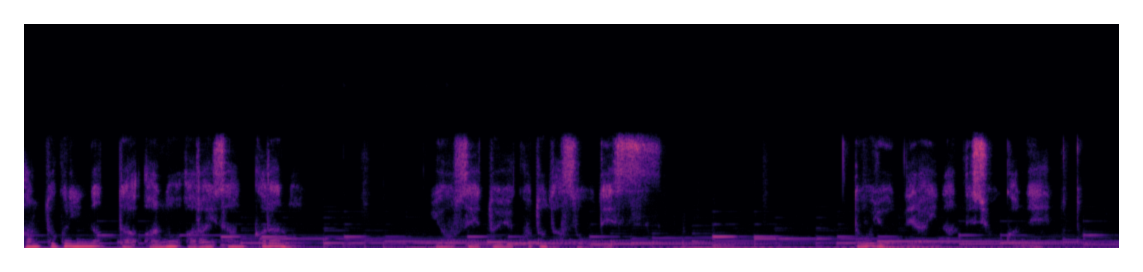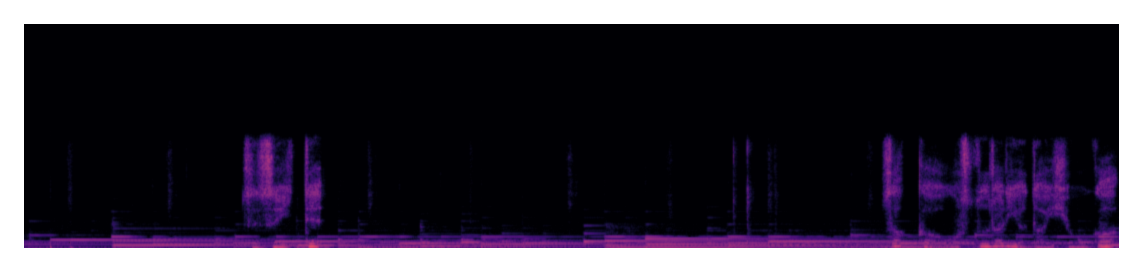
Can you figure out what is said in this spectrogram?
監督になったあの新井さんからの要請ということだそうです。どういう狙いなんでしょうかね。続いて、サッカーオーストラリア代表が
